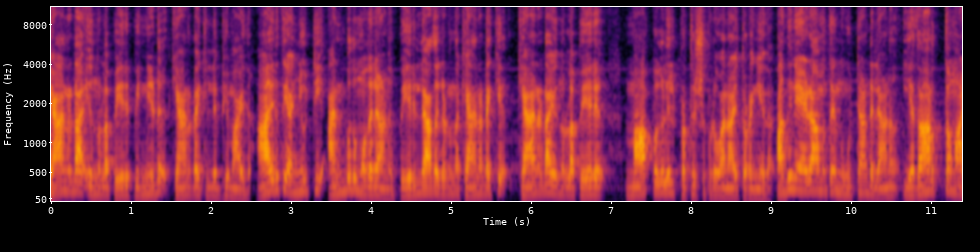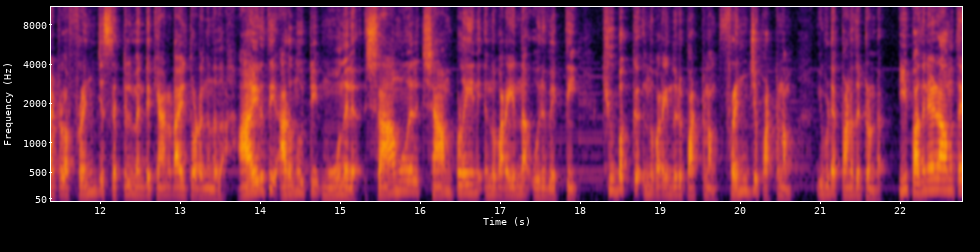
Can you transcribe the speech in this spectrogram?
കാനഡ എന്നുള്ള പേര് പിന്നീട് കാനഡയ്ക്ക് ലഭ്യമായത്. ആയിരത്തി അഞ്ഞൂറ്റി അൻപത് മുതലാണ് പേരില്ലാതെ കിടന്ന കാനഡയ്ക്ക് കാനഡ എന്നുള്ള പേര് മാപ്പുകളിൽ പ്രത്യക്ഷപ്പെടുവാനായി തുടങ്ങിയത്. പതിനേഴാമത്തെ നൂറ്റാണ്ടിലാണ് യഥാർത്ഥമായിട്ടുള്ള ഫ്രഞ്ച് സെറ്റിൽമെന്റ് കാനഡയിൽ തുടങ്ങുന്നത്. ആയിരത്തി അറുന്നൂറ്റി മൂന്നിൽ സാമുവൽ ചാംപ്ലെയിൻ എന്ന് പറയുന്ന ഒരു വ്യക്തി ക്യുബക്ക് എന്ന് പറയുന്ന ഒരു പട്ടണം ഫ്രഞ്ച് പട്ടണം ഇവിടെ പണിതിട്ടുണ്ട്. ഈ പതിനേഴാമത്തെ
